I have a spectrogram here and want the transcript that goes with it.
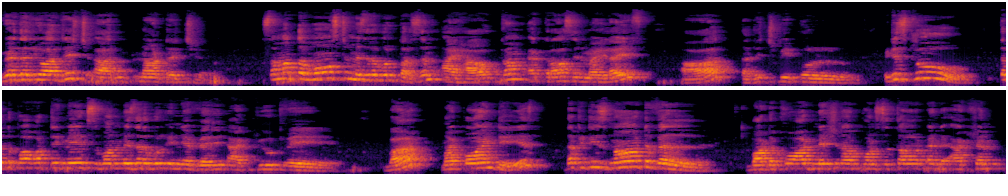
whether you are rich or not rich. Some of the most miserable person I have come across in my life are the rich people. It is true that poverty makes one miserable in a very acute way. But my point is that it is not well, but a coordination of one's thought and action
